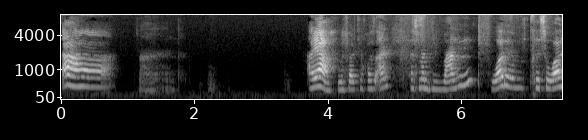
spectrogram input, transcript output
ah, nein. Ah ja, mir fällt noch was ein, dass man die Wand vor dem Tresor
